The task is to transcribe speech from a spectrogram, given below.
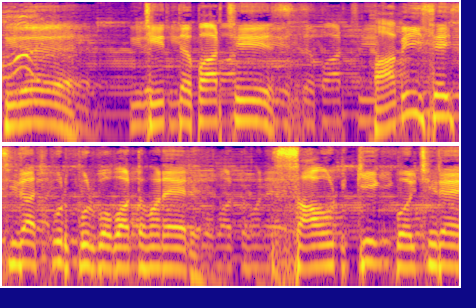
কিরে, চিনতে পারছিস? আমি সেই সিরাজপুর পূর্ব বর্ধমানের সাউন্ড কিং বলছি রে।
